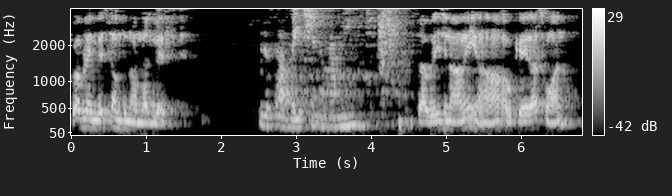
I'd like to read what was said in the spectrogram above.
Probably I missed something on that list. The Salvation Army Salvation Army, uh huh. Okay, that's one.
